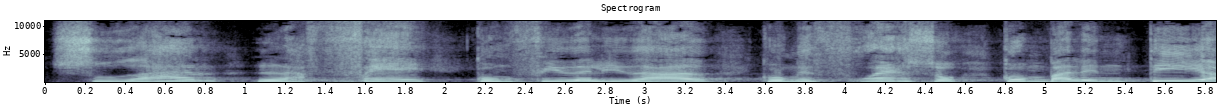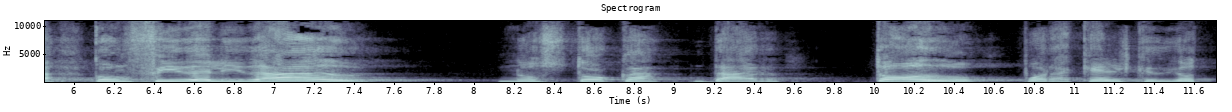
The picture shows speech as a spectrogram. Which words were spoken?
Sudar la fe con fidelidad, con esfuerzo, con valentía, con fidelidad. Nos toca dar todo por aquel que dio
